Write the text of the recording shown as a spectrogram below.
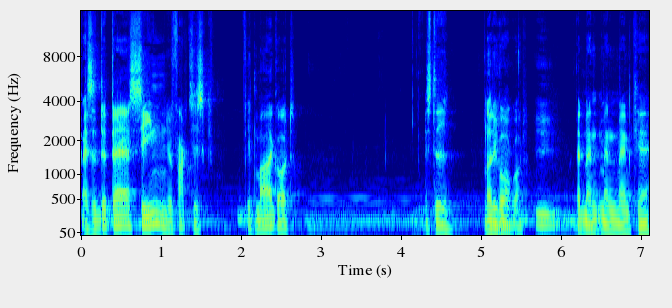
altså der er scenen jo faktisk et meget godt sted, når det går godt. Mm. At man, man, man kan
